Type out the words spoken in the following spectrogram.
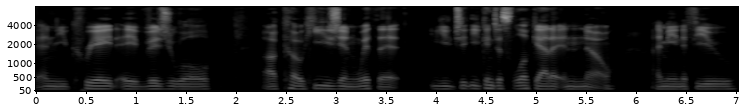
and you create a visual uh, cohesion with it. You you can just look at it and know. I mean, if you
